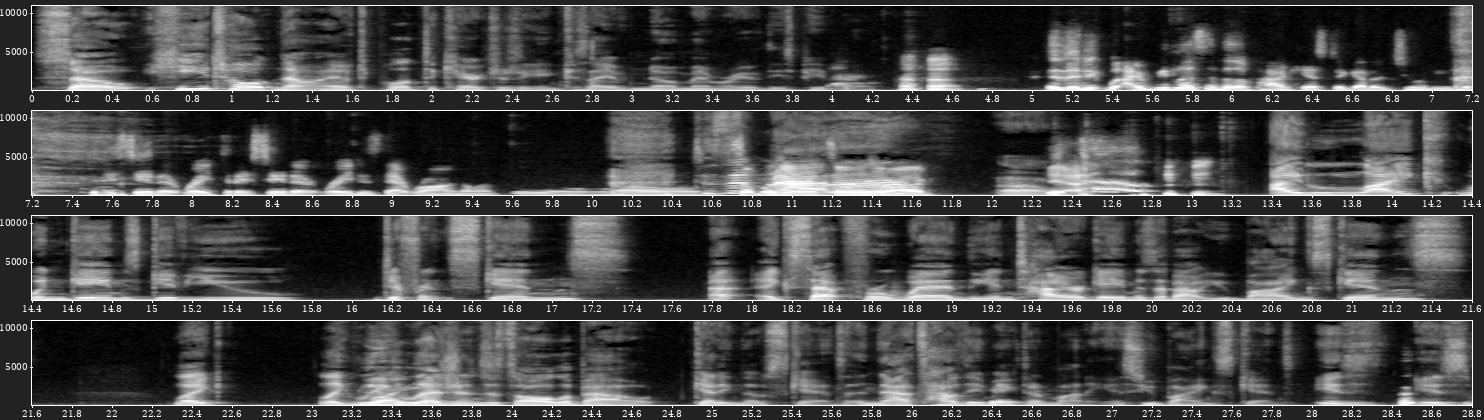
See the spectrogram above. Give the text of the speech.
So he told. No, I have to pull up the characters again because I have no memory of these people. and then he, I, we listened to the podcast together too, and he's like, "Did I say that right? Did I say that right? Is that wrong?" I'm like, oh, "No, Does it someone's right, someone's matter?" wrong." Oh, Yeah, I like when games give you different skins, uh, except for when the entire game is about you buying skins. Like, like League Right. of Legends, it's all about getting those skins, and that's how they make Right. their money is you buying skins. Is But- is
